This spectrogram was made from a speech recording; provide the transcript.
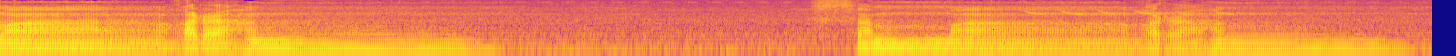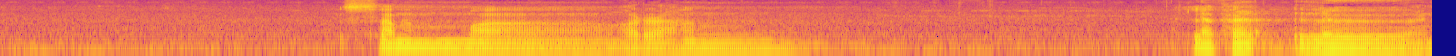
มาอรหัง สัมมาอรหัง สัมมาอรหัง แล้วก็เลื่อน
